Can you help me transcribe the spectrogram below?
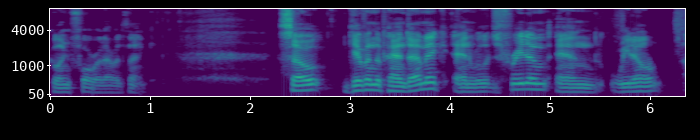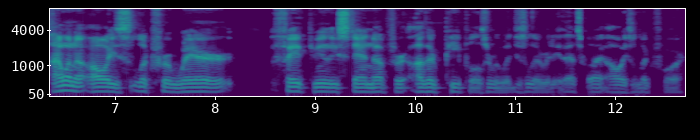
going forward, I would think. So, given the pandemic and religious freedom, and we don't, I want to always look for where faith communities stand up for other people's religious liberty. That's what I always look for.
